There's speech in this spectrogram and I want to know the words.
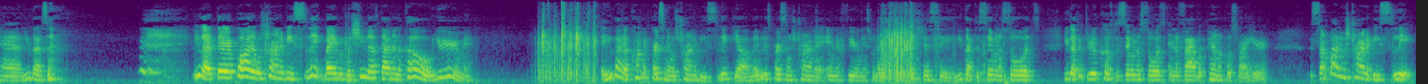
Child, you got some. you got a third party was trying to be slick, baby, but she left out in the cold. You hear me? And you got a karmic person that was trying to be slick, y'all. Maybe this person was trying to interfere in this relationship. Let's just see. You got the Seven of Swords. You got the Three of Cups, the Seven of Swords, and the Five of Pentacles right here. Somebody was trying to be slick.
